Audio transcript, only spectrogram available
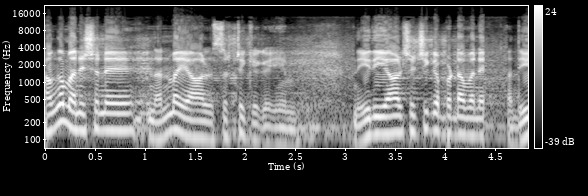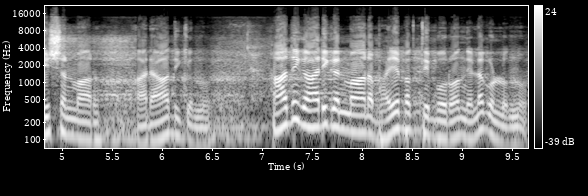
അങ്ങ് മനുഷ്യനെ നന്മയാൽ സൃഷ്ടിക്കുകയും നീതിയാൽ ശിക്ഷിക്കപ്പെട്ടവനെ അധീശന്മാർ ആരാധിക്കുന്നു. ആധികാരികന്മാർ ഭയഭക്തിപൂർവം നിലകൊള്ളുന്നു.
